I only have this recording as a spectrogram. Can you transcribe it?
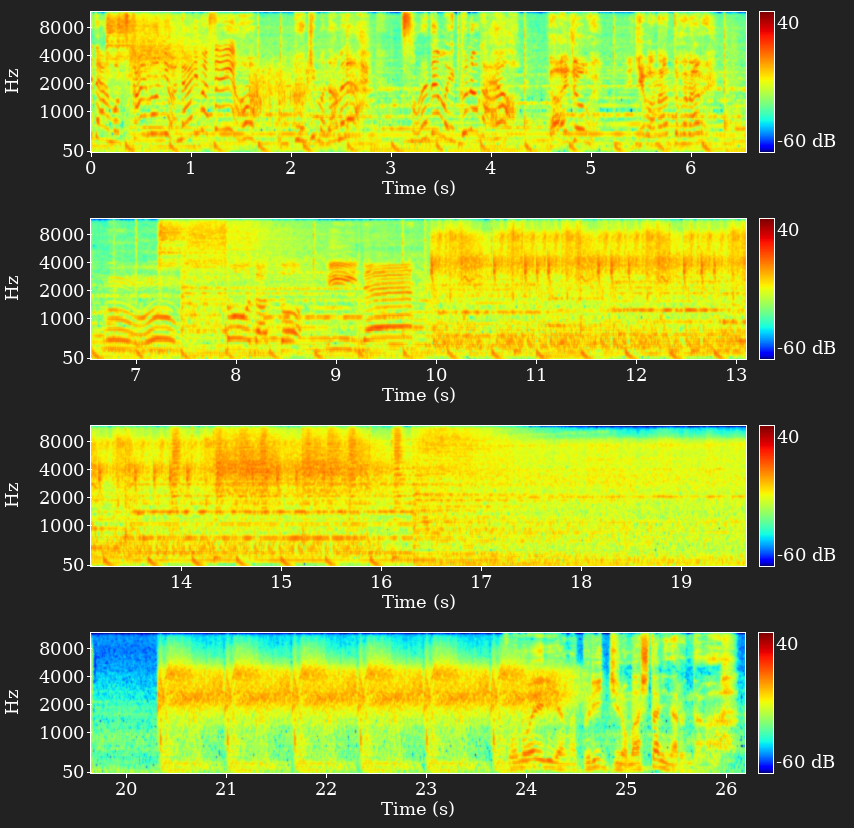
ーダーも使い物にはなりませんよ。武器もダメだ。それでも行くのかよ。大丈夫。行けばなんとかなる。うんうん。そうだといいね。このエリアがブリッジの真下になるんだが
